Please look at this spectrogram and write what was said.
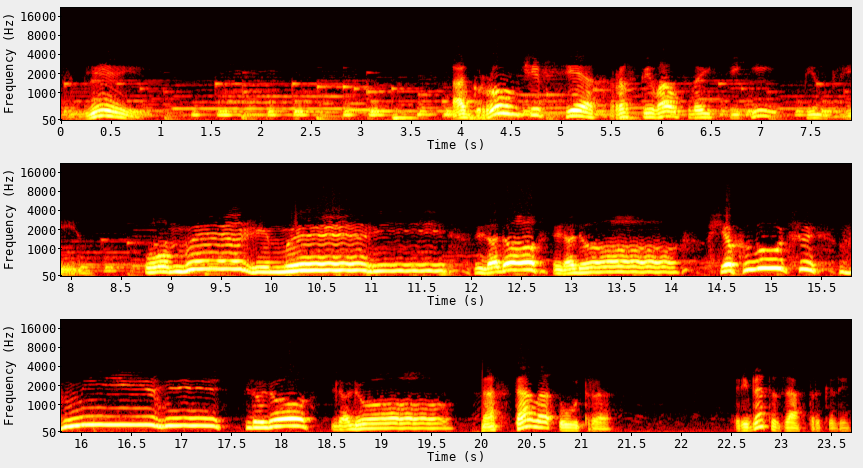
змеи. А громче всех распевал свои стихи пингвин. О, Мэри, Мэри, ля-ля, ля-ля, всех лучше в мире, ля-ля, ля-ля. Настало утро. Ребята завтракали.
